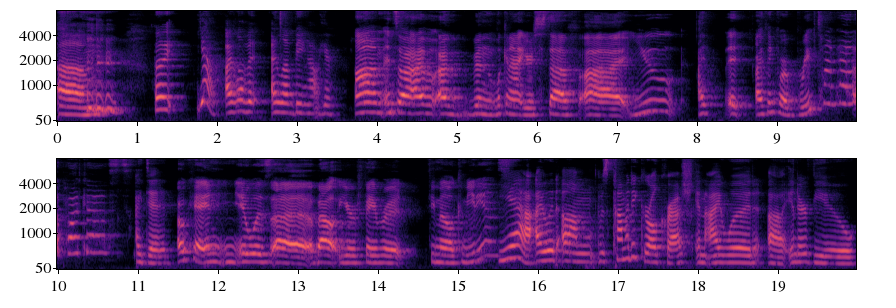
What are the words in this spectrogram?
Um, but yeah, I love it. I love being out here. Um, and so I've, I've been looking at your stuff. Uh, you, I, it, I think for a brief time had a podcast. I did. Okay, and it was uh, about your favorite female comedians. Yeah, I would. Um, it was Comedy Girl Crush, and I would uh, interview,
